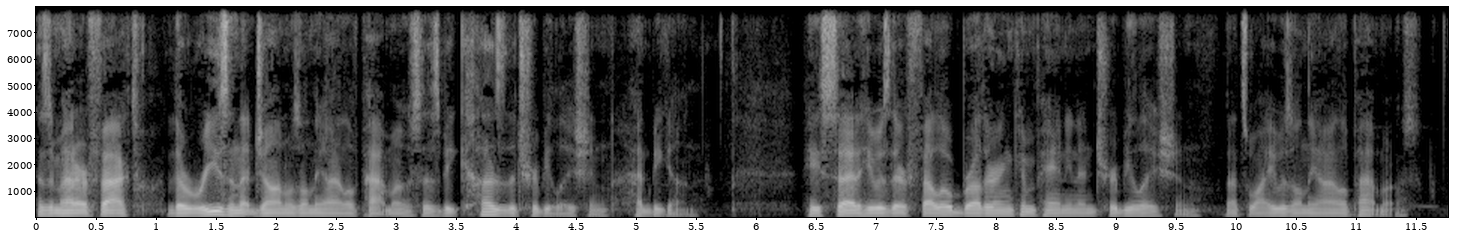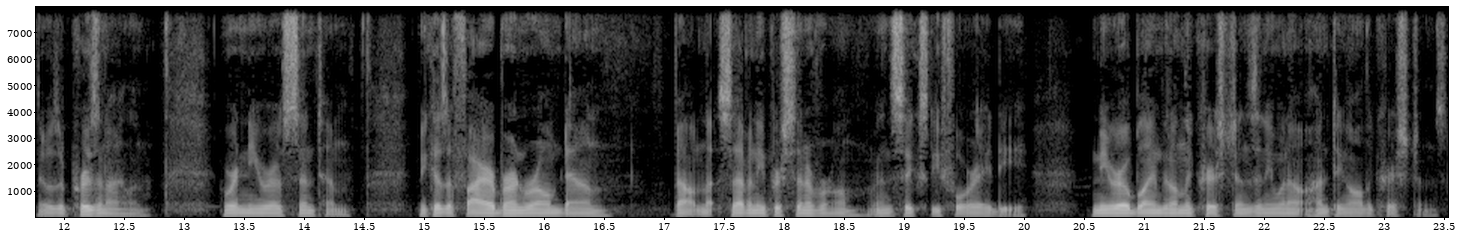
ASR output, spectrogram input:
As a matter of fact, the reason that John was on the Isle of Patmos is because the tribulation had begun. He said he was their fellow brother and companion in tribulation. That's why he was on the Isle of Patmos. It was a prison island where Nero sent him because a fire burned Rome down, about 70% of Rome, in 64 AD. Nero blamed it on the Christians and he went out hunting all the Christians.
